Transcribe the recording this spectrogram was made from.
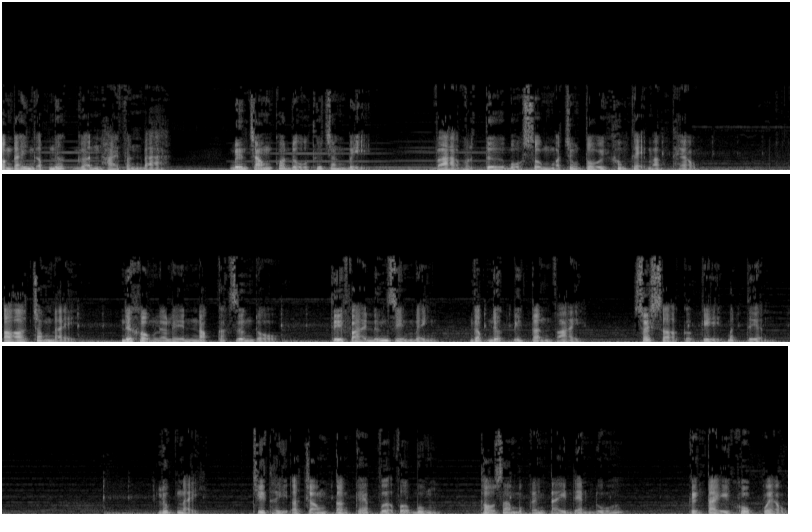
Khoang đáy ngập nước gần 2 phần 3 Bên trong có đủ thứ trang bị Và vật tư bổ sung mà chúng tôi không thể mang theo. Ở trong này, Nếu không leo lên nóc các dương đồ, Thì phải đứng dìm mình, Ngập nước đến tận vai, Xoay sở cực kỳ bất tiện. Lúc này, Chỉ thấy ở trong tầng kép vừa vỡ bùng Thó ra một cánh tay đèn đúa. Cánh tay khô quèo,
